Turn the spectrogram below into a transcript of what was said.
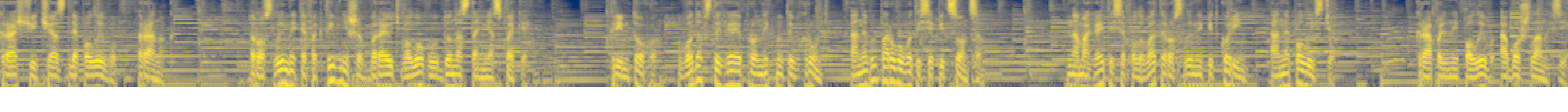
Кращий час для поливу ранок. Рослини ефективніше вбирають вологу до настання спеки. Крім того, вода встигає проникнути в ґрунт, а не випаровуватися під сонцем. Намагайтеся поливати рослини під корінь, а не по листю. Крапельний полив або шлангзі.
